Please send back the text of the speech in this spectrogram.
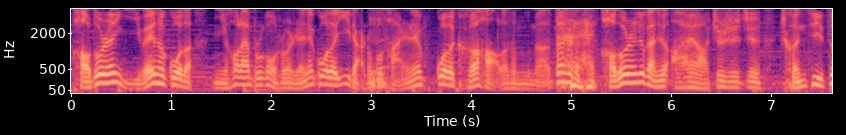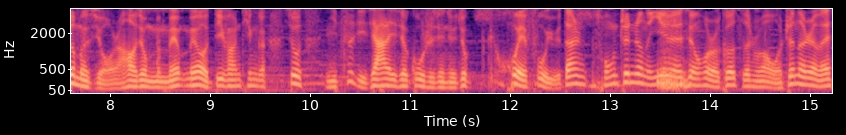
好多人以为他过的，你后来不是跟我说，人家过得一点都不惨，人家过得可好了，怎么怎么样？但是 好多人就感觉，哎呀，就是这沉寂这么久，然后就没没没有地方听歌，就你自己加了一些故事进去，就会赋予。但是从真正的音乐性或者歌词什么，我真的认为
